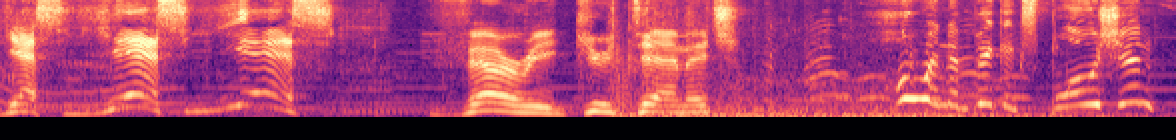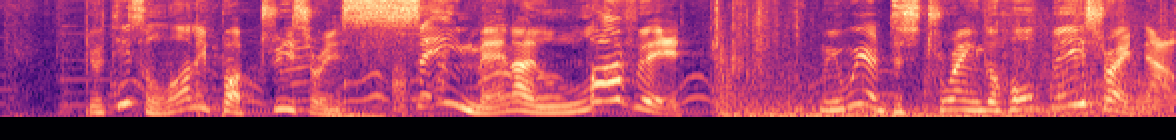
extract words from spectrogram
Yes, yes, yes! Very good damage. Oh, and a big explosion? Yo, these lollipop trees are insane, man. I love it. I mean, we are destroying the whole base right now.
